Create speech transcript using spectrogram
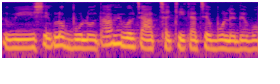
তুমি সেগুলো বলো। তা আমি বলছি আচ্ছা ঠিক আছে, বলে দেবো।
